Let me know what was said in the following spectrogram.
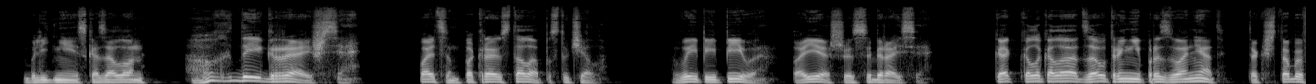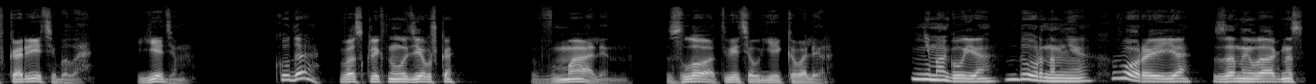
— бледнее сказал он. «Ох, да играешься!» Пальцем по краю стола постучал. «Выпей пиво, поешь и собирайся. Как колокола от заутренней прозвонят, так чтобы в карете было. Едем». «Куда?» — воскликнула девушка. «В Малин», — зло ответил ей кавалер. «Не могу я, дурно мне, хворая я», — заныла Агнес.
